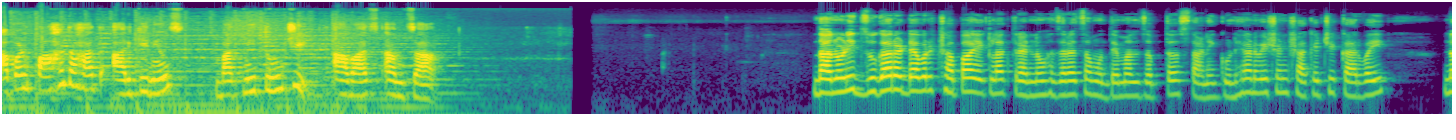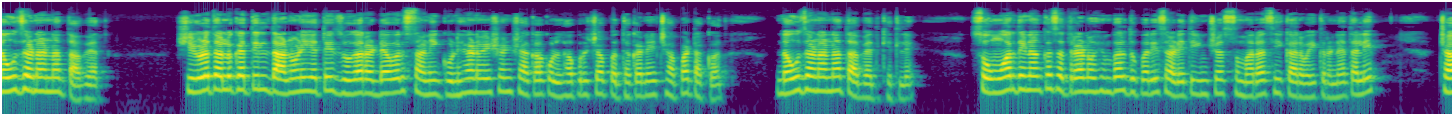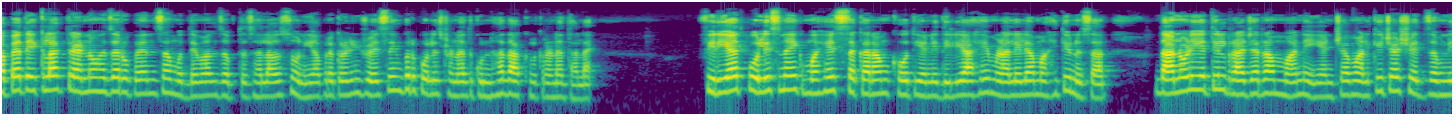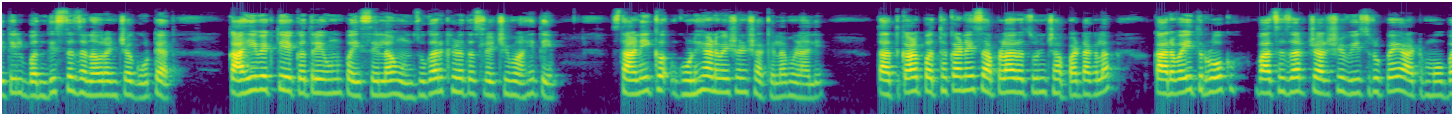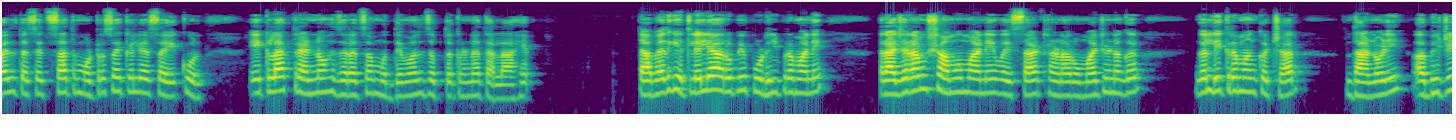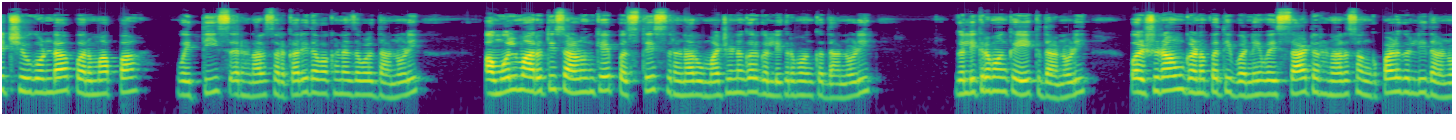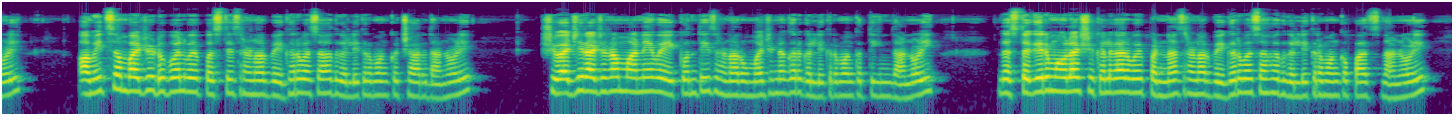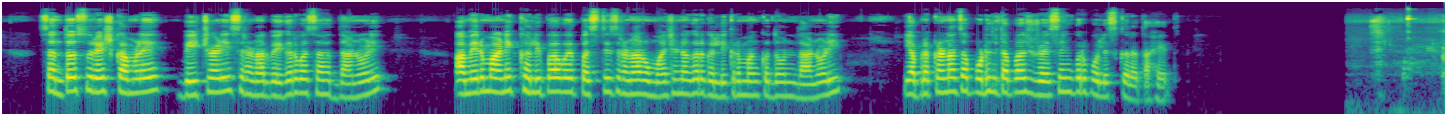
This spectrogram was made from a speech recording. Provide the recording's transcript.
आपण पाहत आहात आर के न्यूज. बातमी तुमची आवाज आमचा. दानोळीत जुगार अड्ड्यावर छापा एक लाख त्र्याण्णव हजाराचा मुद्देमाल जप्त स्थानिक गुन्हे अन्वेषण शाखेची कारवाई नऊ जणांना ताब्यात. शिरोळ तालुक्यातील दानोळी येथे जुगार अड्ड्यावर स्थानिक गुन्हे अन्वेषण शाखा कोल्हापूरच्या पथकाने छापा टाकत नऊ जणांना ताब्यात घेतले. सोमवार दिनांक सतरा नोव्हेंबर दुपारी साडेतीनच्या सुमारास ही कारवाई करण्यात आली. छाप्यात एक लाख त्र्याण्णव हजार रुपयांचा मुद्देमाल जप्त झाला असून या प्रकरणी जयसिंगपूर पोलीस ठाण्यात गुन्हा दाखल करण्यात आलाय. फिर्याद पोलीस नाईक महेश सकाराम खोत यांनी दिली आहे. मिळालेल्या माहितीनुसार दानोळी येथील राजाराम माने यांच्या मालकीच्या शेतजमिनीतील बंदिस्त जनावरांच्या गोट्यात काही व्यक्ती एकत्र येऊन पैसे लावून जुगार खेळत असल्याची माहिती स्थानिक गुन्हे अन्वेषण शाखेला मिळाली. तात्काळ पथकाने सापळा रचून छापा टाकला. कारवाईत रोख पाच हजार चारशे वीस रुपये आठ मोबाईल तसेच सात मोटरसायकली असा एकूण एक लाख त्र्याण्णव हजाराचा मुद्देमाल जप्त करण्यात आला आहे. ताब्यात घेतलेले आरोपी पुढीलप्रमाणे राजाराम शामू माने वैसाठ राणा राहणार गल्ली क्रमांक चार दानोळी अभिजित शिवगोंडा परमाप्पा वैतीस राहणार सरकारी दवाखान्याजवळ दानोळी अमोल मारुती साळुंके पस्तीस राहणार उमाजीनगर गल्ली क्रमांक दानोळी गल्ली क्रमांक एक दानोळी परशुराम गणपती बने वय साठ राहणार संकपाळ गल्ली दानोळी. अमित संभाजी डुबल वय पस्तीस राहणार बेघर वसाहत गल्ली क्रमांक चार दानोळी. शिवाजी राजाराम माने वय एकोणतीस राहणार उमाजीनगर गल्ली क्रमांक तीन दानोळी. दस्तगीर मौला शिकलगार वय पन्नास राहणार बेघर वसाहत गल्ली क्रमांक पाच दानोळी. संतोष सुरेश कांबळे बेचाळीस राहणार बेघर वसाहत दानोळी. आमिर माणिक खलिपा वय पस्तीस राहणार उमाजीनगर गल्ली क्रमांक दोन दानोळी. या प्रकरणाचा पुढील तपास जयसिंगपूर पोलीस करत आहेत.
